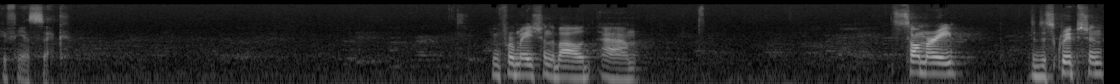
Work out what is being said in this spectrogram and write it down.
give me a sec. Information about um, summary, the description,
